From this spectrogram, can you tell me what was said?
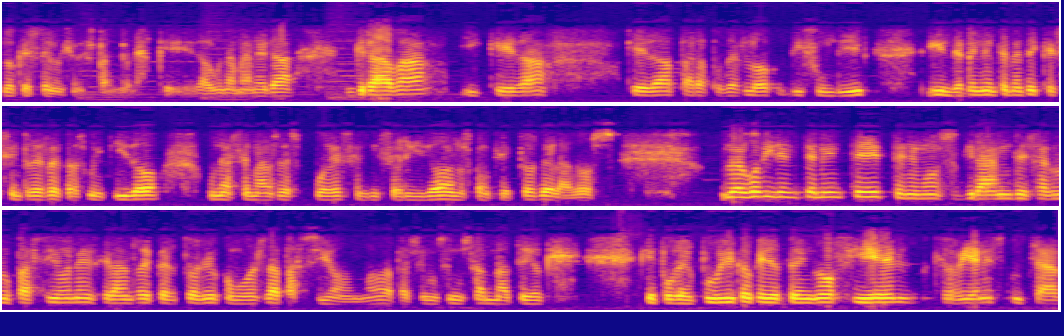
lo que es televisión española, que de alguna manera graba y queda queda para poderlo difundir independientemente que siempre es retransmitido unas semanas después en diferido en los conciertos de la 2. Luego, evidentemente, tenemos grandes agrupaciones, gran repertorio como es La Pasión, ¿no? La Pasión es un San Mateo que, que por el público que yo tengo fiel querrían escuchar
